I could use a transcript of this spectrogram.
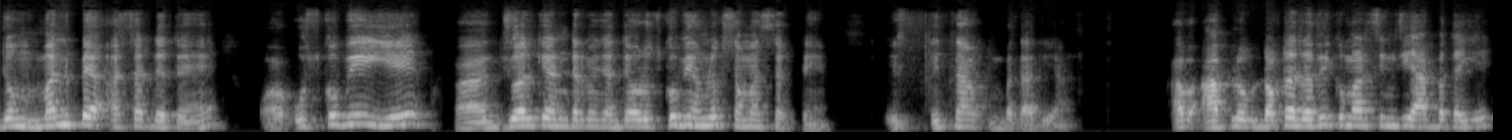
जो मन पे असर देते हैं उसको भी ये ज्वर के अंडर में जानते हैं और उसको भी हम लोग समझ सकते हैं। इस इतना बता दिया। अब आप लोग डॉक्टर रवि कुमार सिंह जी आप बताइए।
